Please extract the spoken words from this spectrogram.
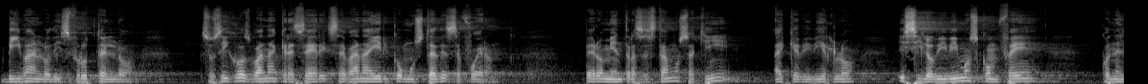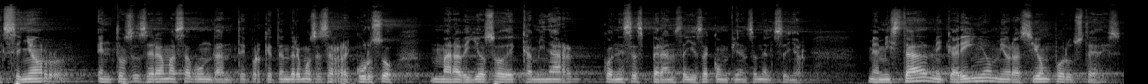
Vívanlo, disfrútenlo. Sus hijos van a crecer y se van a ir como ustedes se fueron. Pero mientras estamos aquí hay que vivirlo y si lo vivimos con fe, con el Señor entonces será más abundante porque tendremos ese recurso maravilloso de caminar con esa esperanza y esa confianza en el Señor. Mi amistad, mi cariño, mi oración por ustedes.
